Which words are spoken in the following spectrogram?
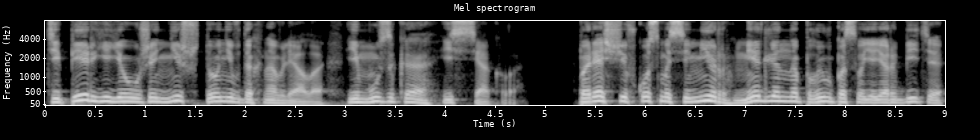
Теперь ее уже ничто не вдохновляло, и музыка иссякла. Парящий в космосе мир медленно плыл по своей орбите,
